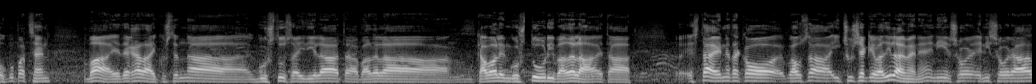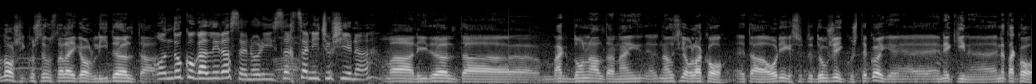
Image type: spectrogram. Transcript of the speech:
okupatzen, ba, edera da, ikusten da guztu zai dila, eta badela, kabalen guztu hori badela, eta ez da, enetako bauza itxusiak badila hemen, eh? ni, so, eni sobera dos, ikusten duztela ikor Lidl eta... Ondoko galdera zen hori, zertzen itxusiena? Ba, Lidl eta McDonald's eta nauzia olako, eta horiek ez dute duze ikusteko, enekin, enetako,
